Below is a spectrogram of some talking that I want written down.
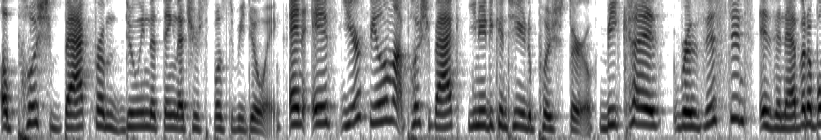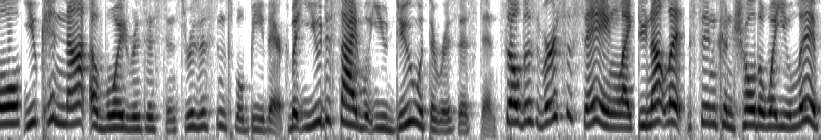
a push back from doing the thing that you're supposed to be doing. And if you're feeling that pushback, you need to continue to push through because resistance is inevitable. You cannot avoid resistance resistance will be there. But you decide what you do with the resistance. So this verse is saying, like, do not let sin control the way you live.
